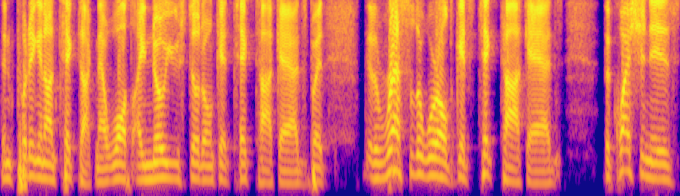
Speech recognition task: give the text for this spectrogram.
than putting it on tiktok now walt i know you still don't get tiktok ads but the rest of the world gets tiktok ads the question is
